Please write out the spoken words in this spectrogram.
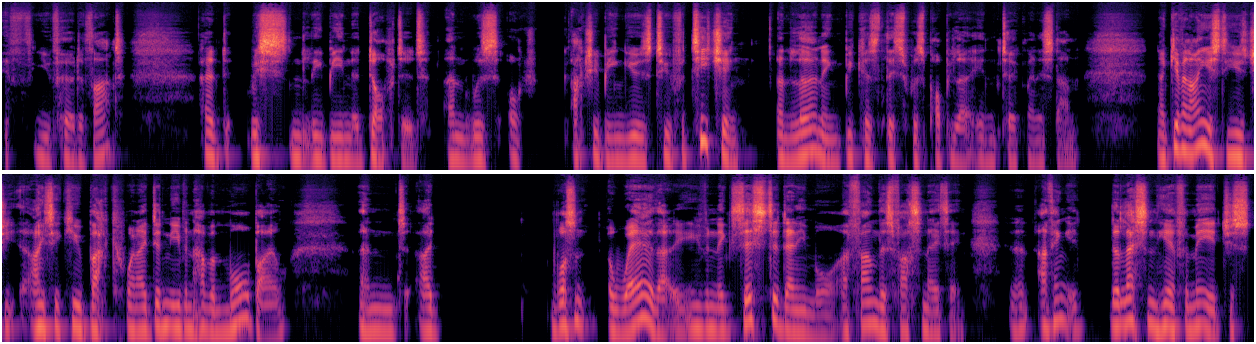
if you've heard of that, had recently been adopted and was actually being used too for teaching and learning because this was popular in Turkmenistan. Now, given I used to use ICQ back when I didn't even have a mobile, and I wasn't aware that it even existed anymore, I found this fascinating. And I think it, the lesson here for me, it just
